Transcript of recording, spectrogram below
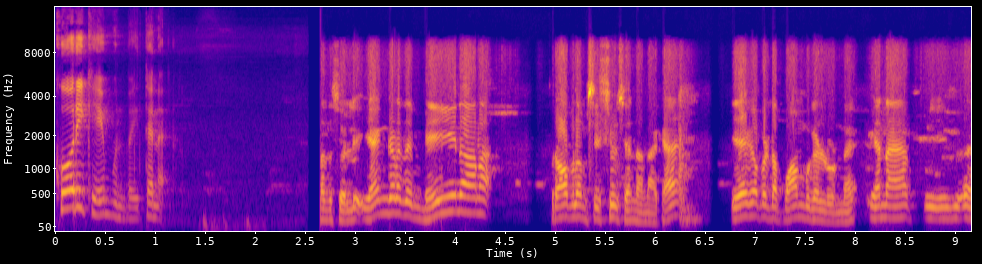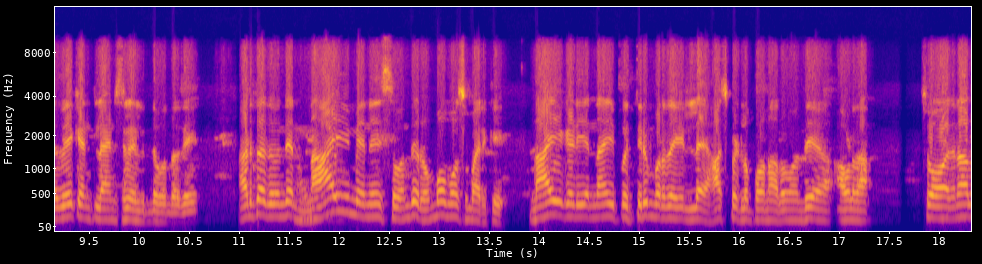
கோரிக்கையை முன்வைத்தனர். சொல்லி எங்களது மெயினான ப்ராப்ளம்ஸ் இஷ்யூஸ் என்னன்னாக்கா ஏகப்பட்ட பாம்புகள் ஒன்று ஏன்னா வேக்கண்ட் லேண்ட்ஸில் இருந்து வந்தது. அடுத்தது வந்து நாய் மெனிஸ் வந்து ரொம்ப மோசமா இருக்கு. நாய் கடி என்ன இப்போ திரும்புறதே இல்லை. ஹாஸ்பிட்டல் போனாலும் வந்து அவ்வளோதான் ஸோ அதனால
